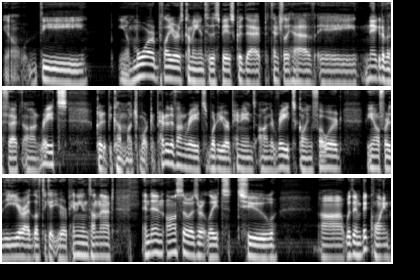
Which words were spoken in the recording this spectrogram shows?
you know, the you know more players coming into the space could that potentially have a negative effect on rates? Could it become much more competitive on rates? What are your opinions on the rates going forward? You know for the year i'd love to get your opinions on that. And then also as it relates to uh, within bitcoin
